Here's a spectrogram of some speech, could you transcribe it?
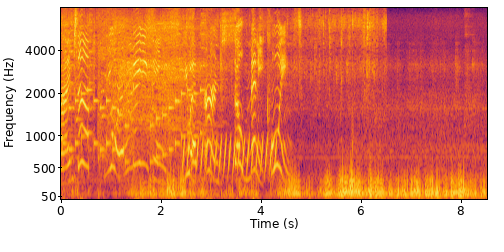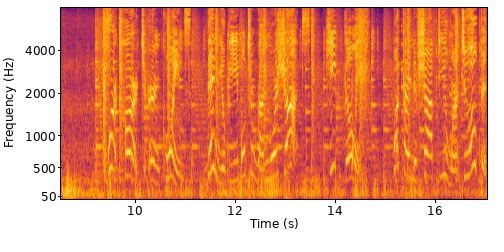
Time's up! You're amazing! You have earned so many coins! Work hard to earn coins. Then you'll be able to run more shops. Keep going. What kind of shop do you want to open?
